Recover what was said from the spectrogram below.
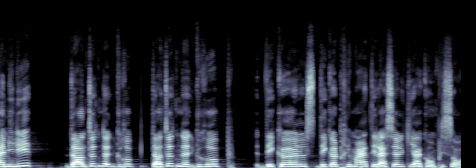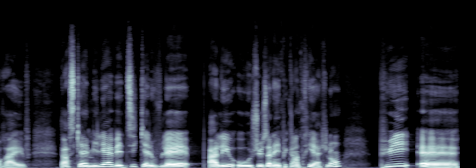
Amélie, dans tout notre groupe, dans tout notre groupe d'école, d'école primaire, t'es la seule qui a accompli son rêve. Parce qu'Amélie avait dit qu'elle voulait aller aux Jeux olympiques en triathlon. Puis, euh,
